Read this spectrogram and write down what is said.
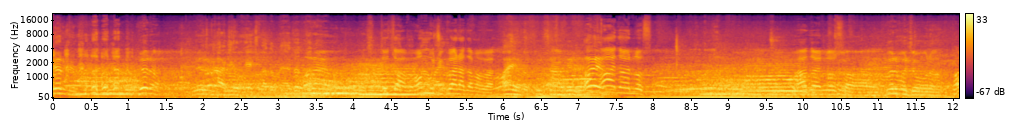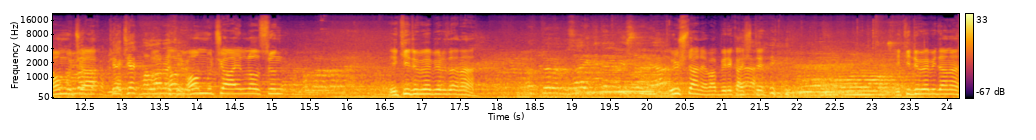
Vermiyorum. Ver abi. Bırak yok geçmedim ya. Tut abi 10 buçuk ver adama be. Hayır. Hadi hayırlı olsun. Hadi hayırlı olsun. Vermeyeceğim ona. 10 buçuğa, Çek çek malları da çek. 10 buçuğa hayırlı olsun. İki düve birden ha. Daha iki tane mi üç tane mi ya? 3 tane bak biri kaçtı. 2 düve bir dana.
